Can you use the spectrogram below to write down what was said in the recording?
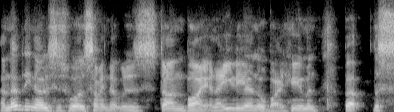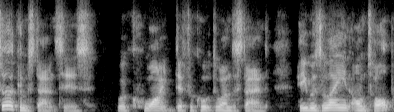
And nobody knows this was something that was done by an alien or by a human, but the circumstances were quite difficult to understand. He was laying on top,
